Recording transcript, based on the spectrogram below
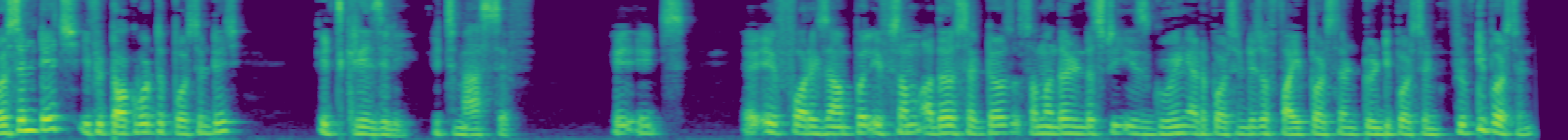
percentage if you talk about the percentage it's crazily it's massive. It's if for example if some other sectors some other industry is going at a percentage of 5% 20% 50%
